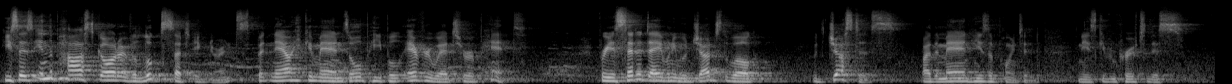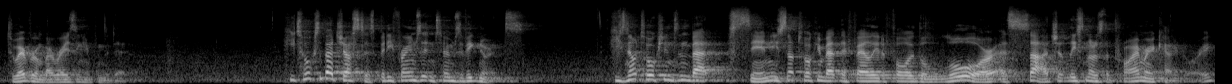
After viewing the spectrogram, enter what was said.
he says, In the past, God overlooked such ignorance, but now he commands all people everywhere to repent. For he has set a day when he will judge the world with justice by the man he has appointed, and he has given proof to this to everyone by raising him from the dead. He talks about justice, but he frames it in terms of ignorance. He's not talking to them about sin. He's not talking about their failure to follow the law as such, at least not as the primary category.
